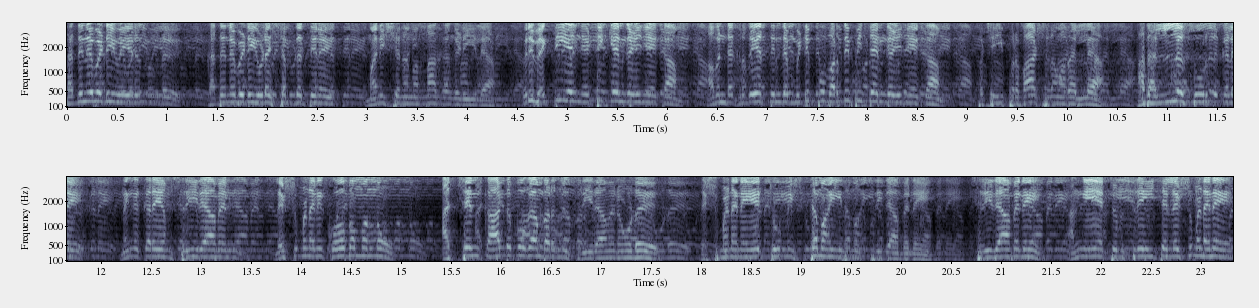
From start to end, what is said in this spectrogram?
കഥനപടി ഉയരുന്നുണ്ട്. കഥനപടിയുടെ ശബ്ദത്തിന് മനുഷ്യനെ നന്നാക്കാൻ കഴിയില്ല. ഒരു വ്യക്തിയെ ഞെട്ടിക്കാൻ കഴിഞ്ഞേക്കാം. അവന്റെ ഹൃദയത്തിന്റെ മിടിപ്പ് വർദ്ധിപ്പിക്കാൻ കഴിഞ്ഞേക്കാം. പക്ഷെ ഈ പ്രഭാഷണം അതല്ല. അതല്ല സുഹൃത്തുക്കളെ നിങ്ങൾക്കറിയാം ശ്രീരാമൻ ലക്ഷ്മണന് കോപം വന്നു. അച്ഛൻ കാട്ടുപോകാൻ പറഞ്ഞു ശ്രീരാമനോട് ലക്ഷ്മണനെ ഏറ്റവും ഇഷ്ടമായിരുന്നു ശ്രീരാമനെ. ശ്രീരാമനെ അങ്ങേയറ്റം സ്നേഹിച്ച ലക്ഷ്മണനെ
